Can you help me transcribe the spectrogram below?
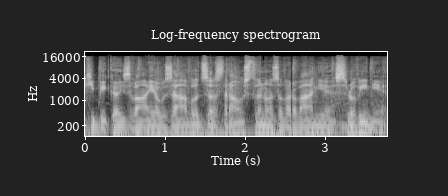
ki bi ga izvajal Zavod za zdravstveno zavarovanje Slovenije.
